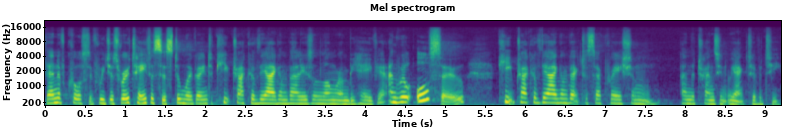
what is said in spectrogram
Then, of course, if we just rotate a system, we're going to keep track of the eigenvalues and long run behavior, and we'll also keep track of the eigenvector separation and the transient reactivity.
